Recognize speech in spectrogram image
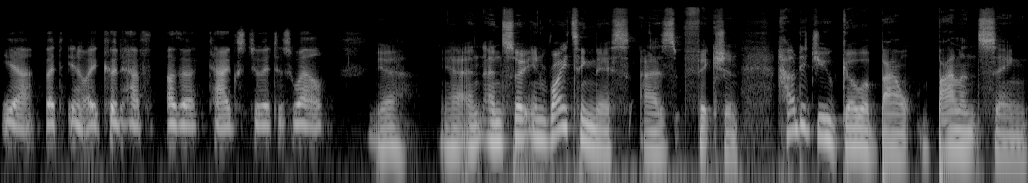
Yeah, but you know it could have other tags to it as well. Yeah, yeah, and, and so in writing this as fiction, how did you go about balancing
